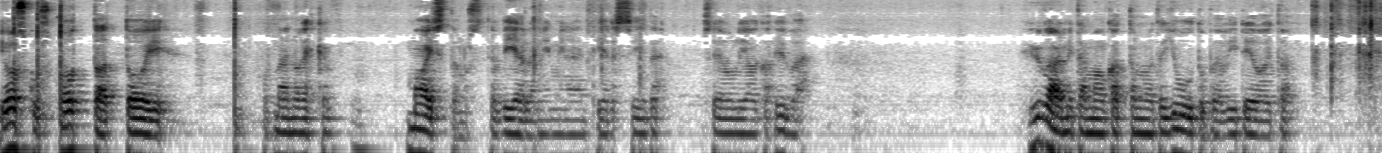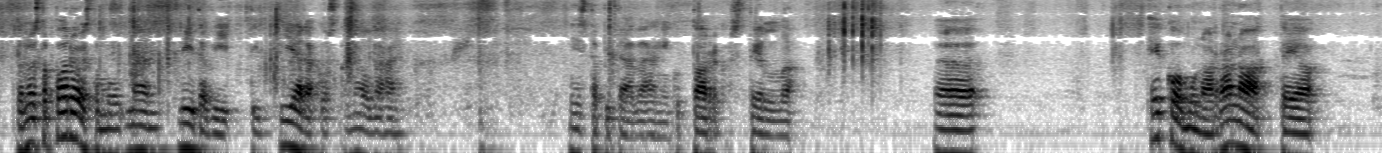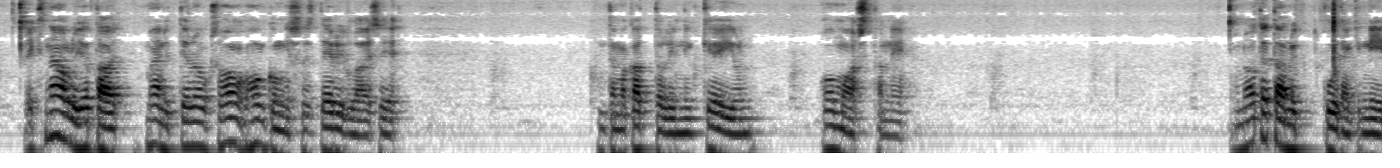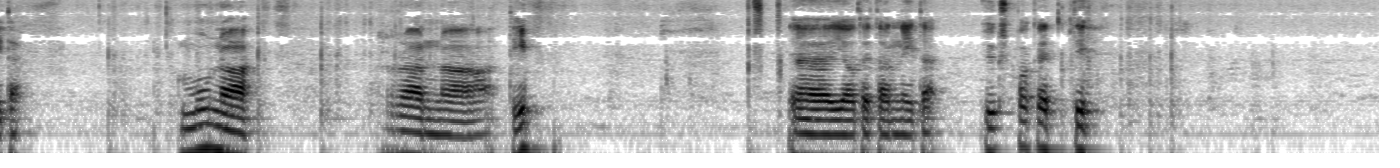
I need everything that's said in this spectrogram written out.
joskus ottaa toi, mutta mä en ole ehkä maistanut sitä vielä, niin minä en tiedä siitä. Se oli aika hyvä. Hyvä, mitä mä oon katsonut noita YouTube-videoita. Ja noista padoista mä en niitä viitti vielä, koska ne on vähän... Niistä pitää vähän niinku tarkastella. Öö, Ekomuna ranaatteja. Eikö nämä ollut jotain, mä en nyt tiedä onko Hongkongissa sitten erilaisia. Mitä mä kattelin, niin Keijun omasta, niin No otetaan nyt kuitenkin niitä. Muna, ranaati. Ja otetaan niitä yksi paketti.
